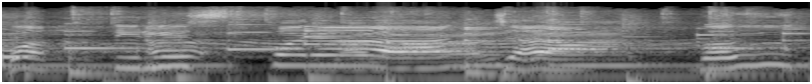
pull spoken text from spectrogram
Bontiris panjang bau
